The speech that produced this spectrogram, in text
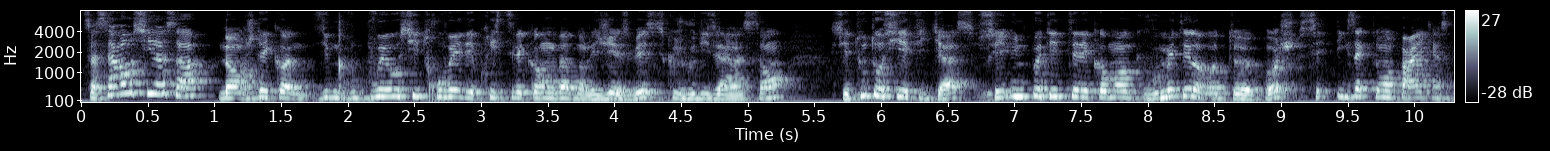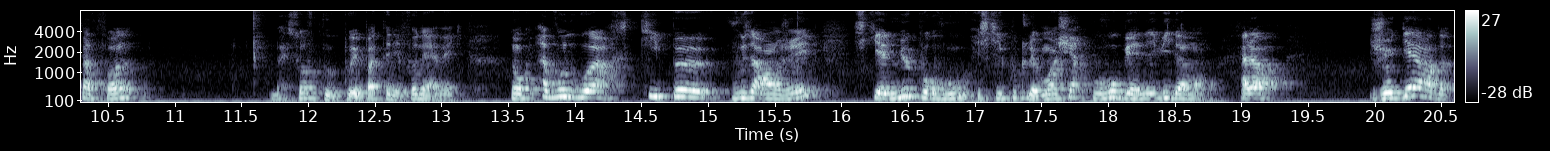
Ça sert aussi à ça. Non, je déconne. Vous pouvez aussi trouver des prises télécommandables dans les GSB, c'est ce que je vous disais à l'instant. C'est tout aussi efficace. C'est une petite télécommande que vous mettez dans votre poche. C'est exactement pareil qu'un smartphone. Ben, sauf que vous ne pouvez pas téléphoner avec. Donc à vous de voir ce qui peut vous arranger, ce qui est le mieux pour vous et ce qui coûte le moins cher pour vous bien évidemment. Alors je garde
